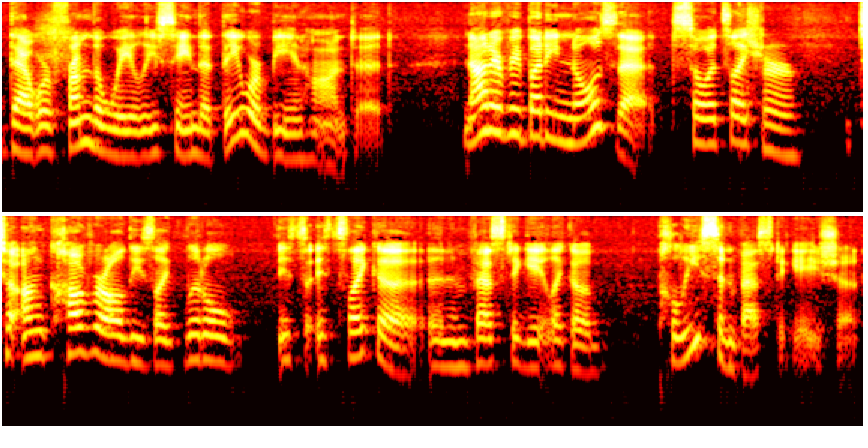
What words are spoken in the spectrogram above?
that were from the Whaleys saying that they were being haunted. Not everybody knows that, so it's like Sure. to uncover all these like little. It's it's like a an investigate like a police investigation.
